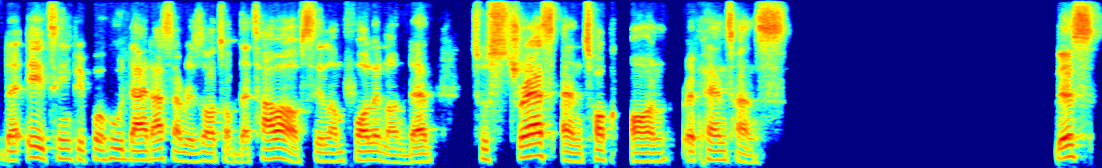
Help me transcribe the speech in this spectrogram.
the 18 people who died as a result of the Tower of Siloam falling on them to stress and talk on repentance. This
